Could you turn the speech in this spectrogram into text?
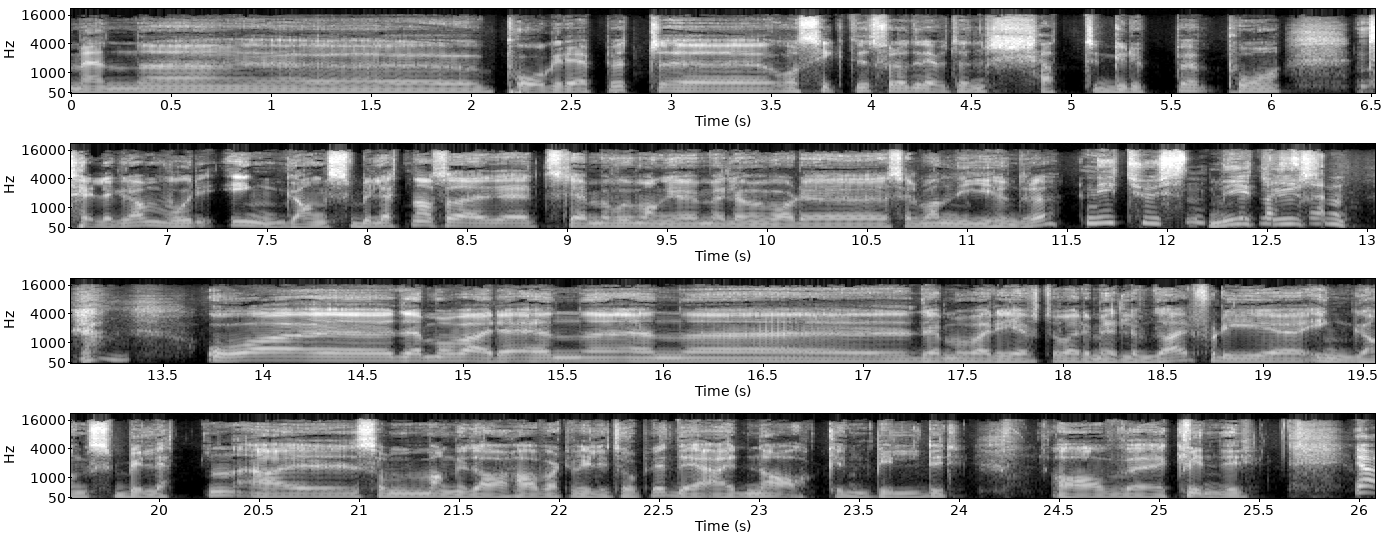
menn øh, pågrepet øh, og siktet for å ha drevet en chatgruppe på Telegram hvor inngangsbillettene, altså det er et sted med hvor mange medlemmer var det, Selma? 900? 9000. 9000! Ja. Og eh, det må være en, en eh, Det må være gjevt å være medlem der, fordi eh, inngangsbilletten er, som mange da har vært villige til å oppgi, det er nakenbilder av kvinner. Ja,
